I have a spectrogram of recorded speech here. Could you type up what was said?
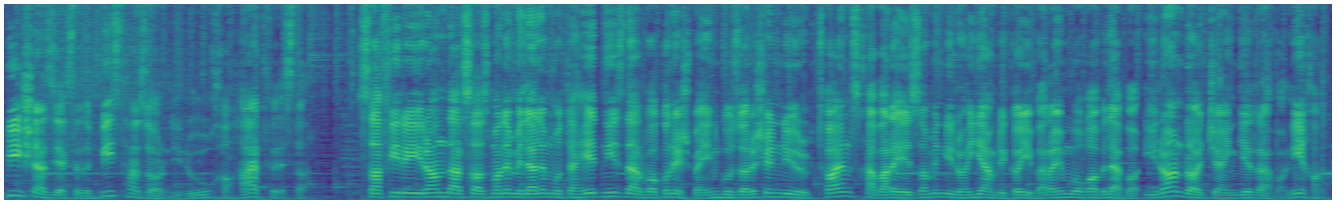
بیش از 120 هزار نیرو خواهد فرستاد. سفیر ایران در سازمان ملل متحد نیز در واکنش به این گزارش نیویورک تایمز خبر اعزام نیروهای آمریکایی برای مقابله با ایران را جنگ روانی خواند.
